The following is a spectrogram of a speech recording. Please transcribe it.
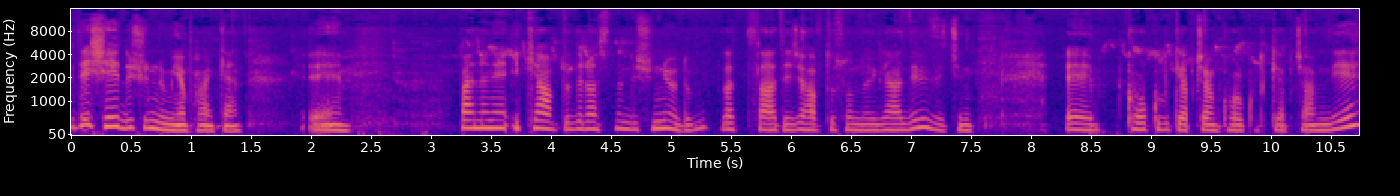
Bir de şey düşündüm yaparken. Ee, ben hani iki haftadır aslında düşünüyordum. Zaten sadece hafta sonları geldiğimiz için e, korkuluk yapacağım, korkuluk yapacağım diye.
